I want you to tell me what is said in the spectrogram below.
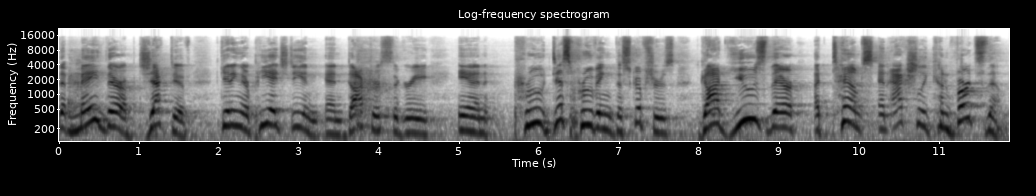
that made their objective getting their PhD and, and doctorate degree in pro- disproving the scriptures. God used their attempts and actually converts them.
